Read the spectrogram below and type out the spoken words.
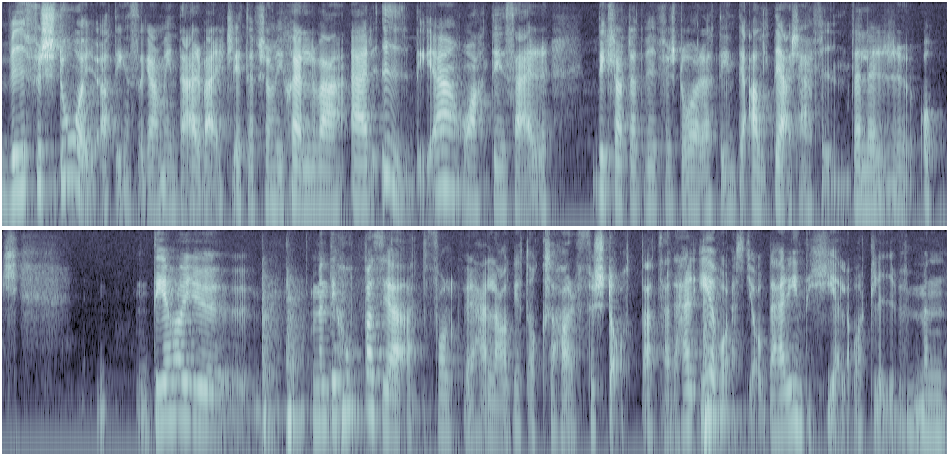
vi förstår ju att Instagram inte är verkligt eftersom vi själva är i det och att det är så här, det är klart att vi förstår att det inte alltid är så här fint eller, och det har ju, men det hoppas jag att folk vid det här laget också har förstått. Att så här, det här är vårt jobb, det här är inte hela vårt liv. Men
